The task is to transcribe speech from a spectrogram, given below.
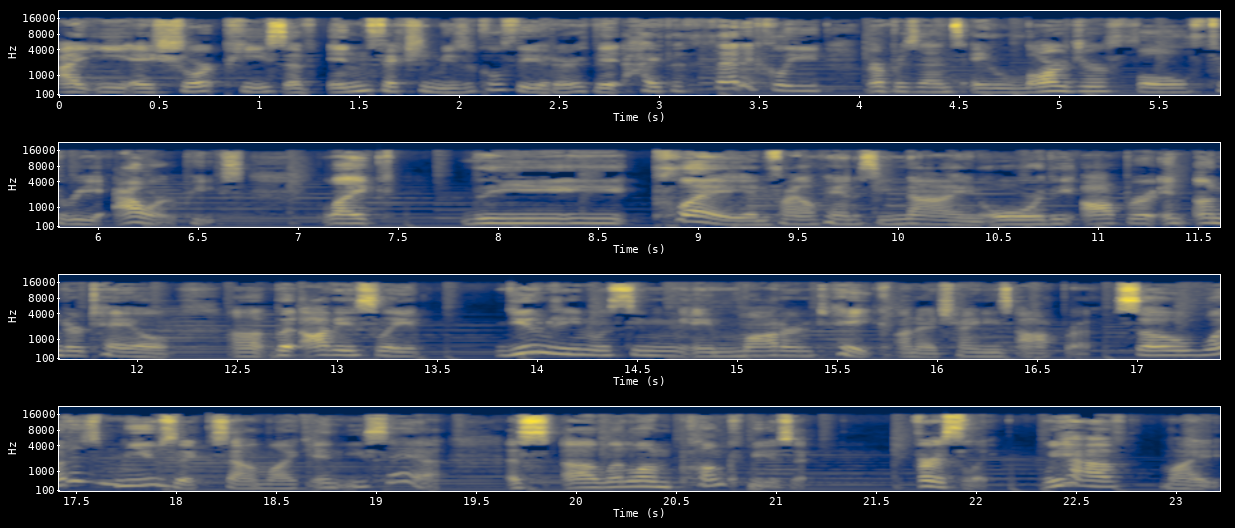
i.e. a short piece of in-fiction musical theater that hypothetically represents a larger full three-hour piece. Like, the play in Final Fantasy IX or the opera in Undertale, uh, but obviously Yunjin was singing a modern take on a Chinese opera. So what does music sound like in Yssaia, uh, let alone punk music? Firstly, we have my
